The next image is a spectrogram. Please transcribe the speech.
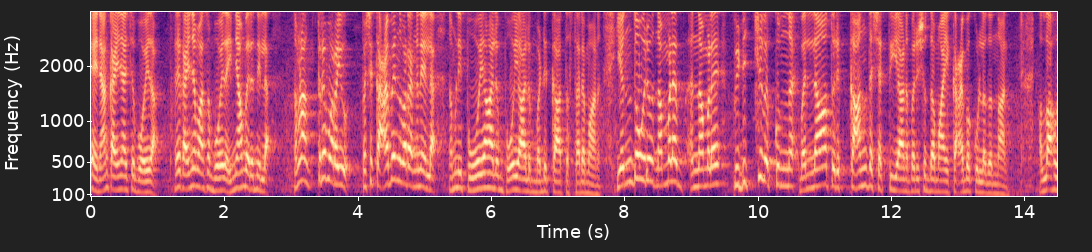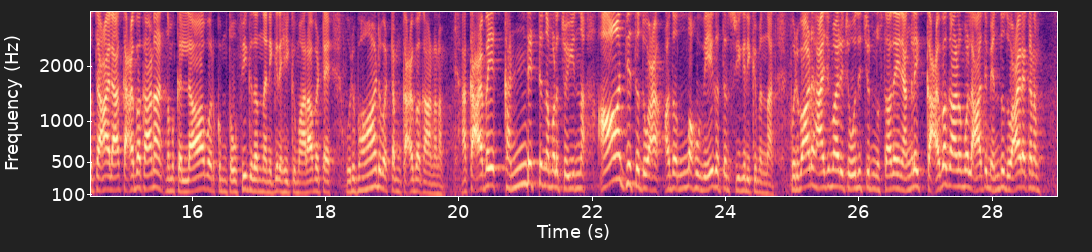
ഏ ഞാൻ കഴിഞ്ഞ ആഴ്ച പോയതാ. അല്ലെങ്കിൽ കഴിഞ്ഞ മാസം പോയതാ. ഇനി ഞാൻ വരുന്നില്ല. നമ്മൾ അത്രേ പറയൂ. പക്ഷെ കാബ എന്ന് പറയാൻ അങ്ങനെയല്ല. നമ്മൾ ഈ പോയാലും പോയാലും മടുക്കാത്ത സ്ഥലമാണ്. എന്തോ ഒരു നമ്മളെ നമ്മളെ പിടിച്ചു വെക്കുന്ന വല്ലാത്തൊരു കാന്തശക്തിയാണ് പരിശുദ്ധമായ കാബക്കുള്ളതെന്നാണ്. അള്ളാഹു താല ആ കാബ കാണാൻ നമുക്ക് എല്ലാവർക്കും തൗഫീക്ക് തന്ന് അനുഗ്രഹിക്കുമാറാവട്ടെ. ഒരുപാട് വട്ടം കാബ കാണണം. ആ കാബയെ കണ്ടിട്ട് നമ്മൾ ചെയ്യുന്ന ആദ്യത്തെ ദുആ അത് അള്ളാഹു വേഗത്തിൽ സ്വീകരിക്കുമെന്നാണ്. ഇപ്പോൾ ഒരുപാട് ഹാജിമാർ ചോദിച്ചിരുന്നു ഉസ്താദെ ഞങ്ങൾ ഈ കാബ കാണുമ്പോൾ ആദ്യം എന്ത് ദ്വാരക്കണം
